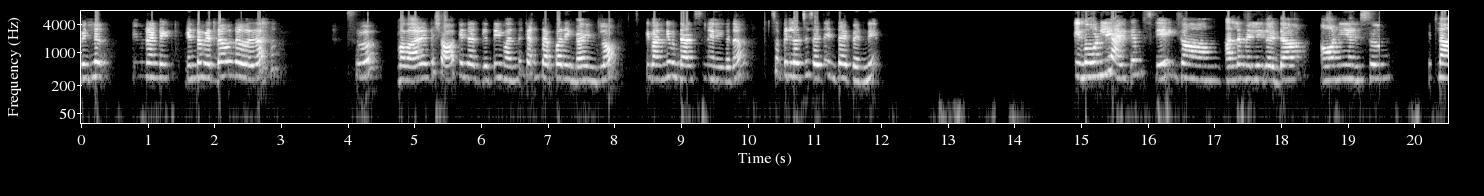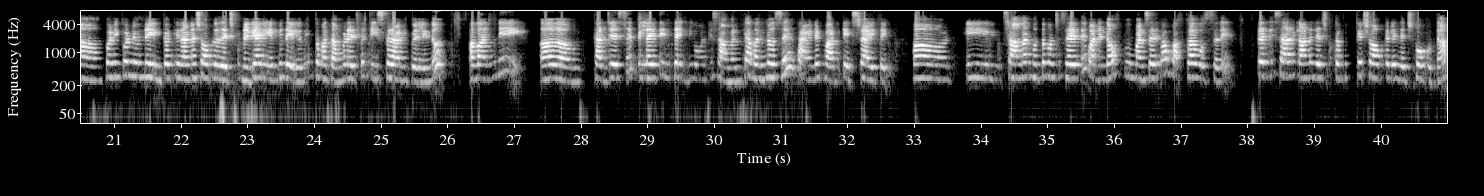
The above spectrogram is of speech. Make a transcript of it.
బిల్లు. చూడండి ఎంత పెద్ద ఉందో కదా. సో మా వారైతే షాక్ అయ్యారు ప్రతి మంత్ కానీ తప్పదు ఇంకా ఇంట్లో. ఇవన్నీ ఉండాల్సినవి కదా. సో పిల్ల వచ్చేసి అయితే ఇంత అయిపోయింది. ఇవి ఓన్లీ ఐటమ్స్కే. ఇంకా అల్లం వెల్లిగడ్డ ఆనియన్స్ ఇట్లా కొన్ని కొన్ని ఉన్నాయి. ఇంకా కిరాణా షాప్లో తెచ్చుకునేది అది ఏమి తెలియదు. ఇంకా మా తమ్ముడు అయితే తీసుకురానికి వెళ్ళిండు. అవన్నీ కట్ చేస్తే పిల్ల అయితే ఇంత ఎగ్గి ఓన్లీ సామాన్కి అవన్నీ వస్తే ఫైవ్ హండ్రెడ్ వాటికి ఎక్స్ట్రా అవుతాయి. ఈ సామాన్ మొత్తం వచ్చేసరికి అయితే one and half two months అయితే మాకు పక్కా వస్తుంది. ప్రతిసారి ఇలానే తెచ్చుకుంటాం. ముఖ్య షాప్కి తెచ్చుకోకుండా.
